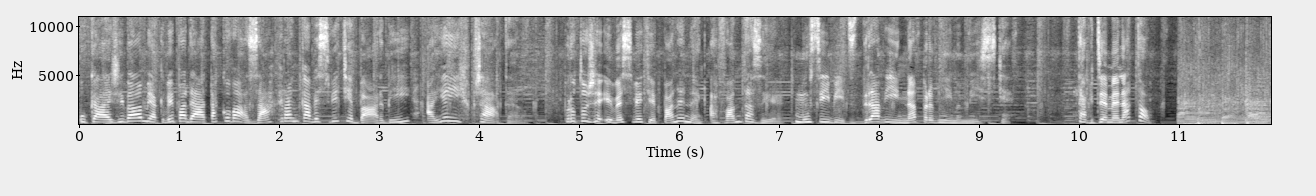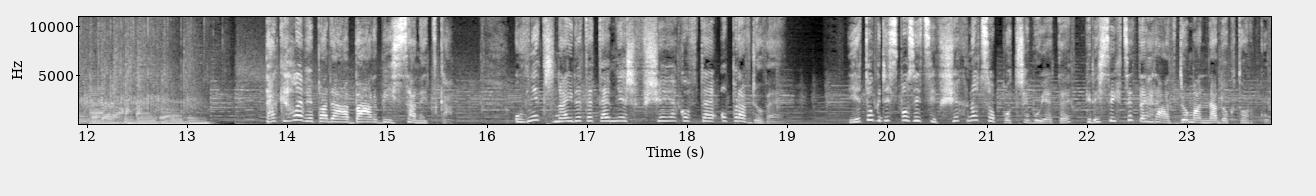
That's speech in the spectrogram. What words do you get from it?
ukáži vám, jak vypadá taková záchranka ve světě Barbie a jejich přátel. Protože i ve světě panenek a fantazie musí být zdraví na prvním místě. Tak jdeme na to! Takhle vypadá Barbie sanitka. Uvnitř najdete téměř vše jako v té opravdové. Je to k dispozici všechno, co potřebujete, když si chcete hrát doma na doktorku.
